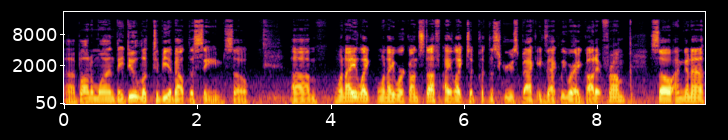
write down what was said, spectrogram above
uh, bottom one. They do look to be about the same. So um, when I like when I work on stuff, I like to put the screws back exactly where I got it from. So I'm gonna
